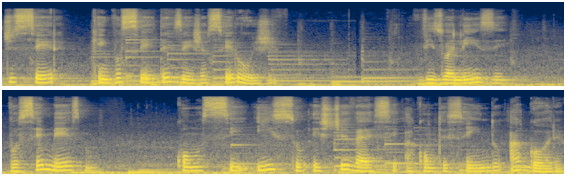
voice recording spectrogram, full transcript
de ser quem você deseja ser hoje. Visualize você mesmo como se isso estivesse acontecendo agora.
